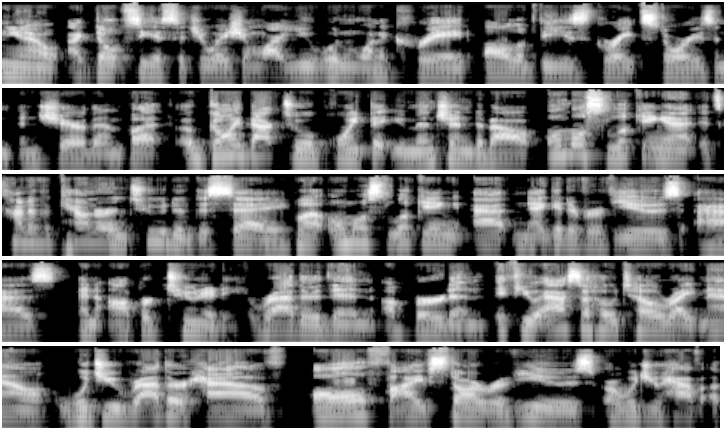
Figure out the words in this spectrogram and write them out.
you know, I don't see a situation why you wouldn't want to create all of these great stories and, and share them. But uh, going back to a point that you mentioned about almost looking at it's kind of a counterintuitive to say, but almost looking at negative reviews as an opportunity rather than a burden. If you ask a hotel right now, would you rather have all five star reviews, or would you have a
